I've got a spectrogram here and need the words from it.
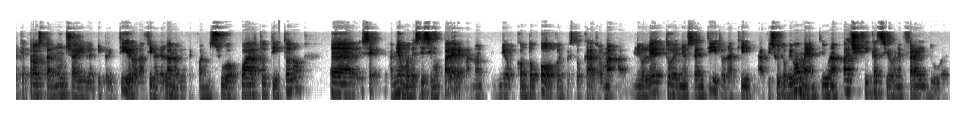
perché Prost annuncia il, il ritiro alla fine dell'anno con il suo quarto titolo, eh, se, a mio modestissimo parere, ma non, io conto poco in questo caso, ma ne ho letto e ne ho sentito da chi ha vissuto quei momenti, una pacificazione fra i due,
